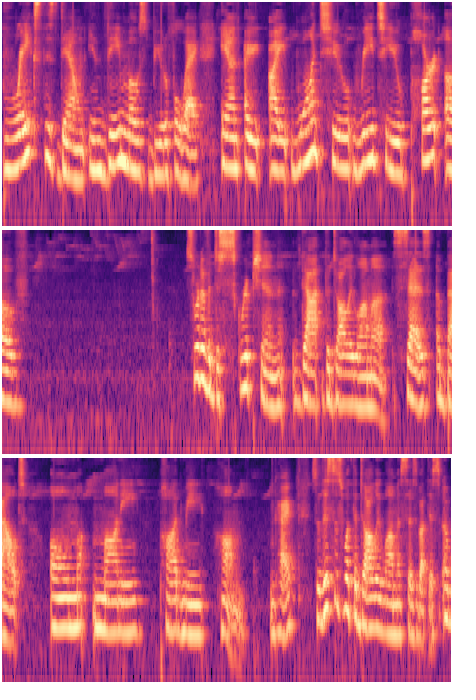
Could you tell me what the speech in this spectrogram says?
breaks this down in the most beautiful way. And I, I want to read to you part of sort of a description that the Dalai Lama says about Om Mani Padme Hum. Okay, so this is what the Dalai Lama says about this. Uh,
